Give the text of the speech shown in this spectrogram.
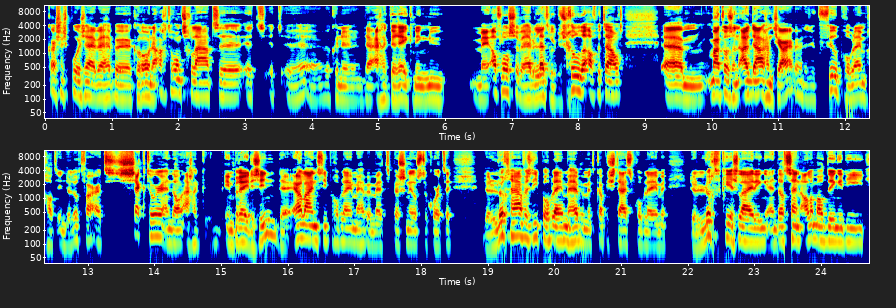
Carsten Spoor zei, we hebben corona achter ons gelaten. Het, het, we kunnen daar eigenlijk de rekening nu mee aflossen. We hebben letterlijk de schulden afbetaald. Um, maar het was een uitdagend jaar. We hebben natuurlijk veel problemen gehad in de luchtvaartsector. En dan eigenlijk in brede zin. De airlines die problemen hebben met personeelstekorten. De luchthavens die problemen hebben met capaciteitsproblemen. De luchtverkeersleiding. En dat zijn allemaal dingen die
